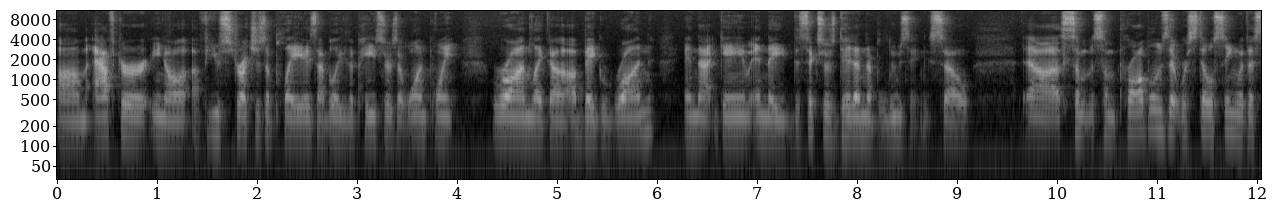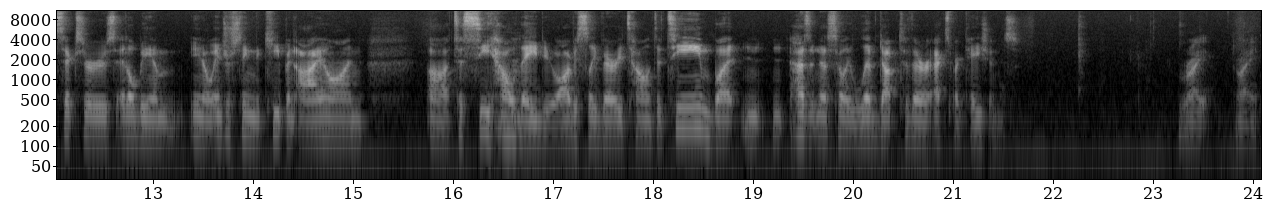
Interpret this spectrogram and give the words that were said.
um, after you know a few stretches of plays. I believe the Pacers at one point were on like a, a big run in that game, and they the Sixers did end up losing. So. Uh, some some problems that we're still seeing with the Sixers. It'll be um, you know interesting to keep an eye on uh, to see how they do. Obviously, very talented team, but n- hasn't necessarily lived up to their expectations. Right, right.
